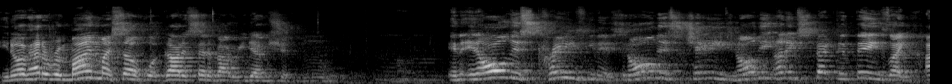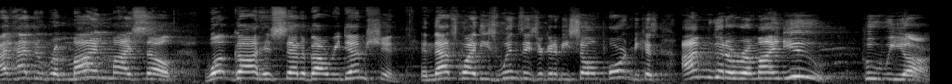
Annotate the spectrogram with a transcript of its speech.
You know, I've had to remind myself what God has said about redemption. In, in all this craziness and all this change and all the unexpected things, like I've had to remind myself what God has said about redemption. And that's why these Wednesdays are going to be so important because I'm going to remind you who we are.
